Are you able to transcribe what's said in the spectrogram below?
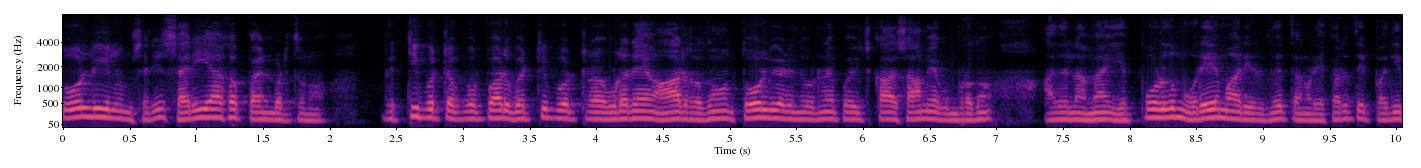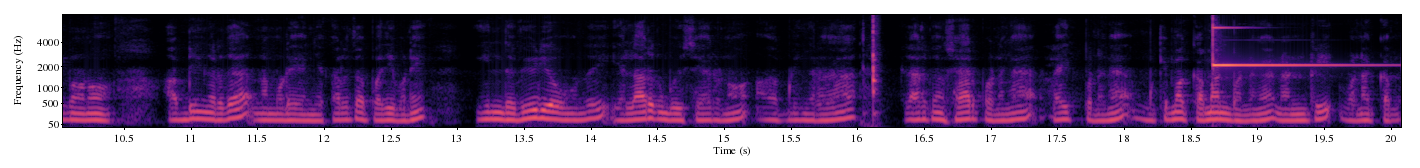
தோல்வியிலும் சரி சரியாக பயன்படுத்தணும். வெற்றி பெற்ற பிற்பாடு வெற்றி பெற்ற உடனே ஆடுறதும் தோல்வி அடைந்த உடனே போய் கா சாமியை கும்பிட்றதும் அது இல்லாமல் எப்பொழுதும் ஒரே மாதிரி இருந்து தன்னுடைய கருத்தை பதிவு பண்ணணும் அப்படிங்கிறத நம்முடைய இங்கே கருத்தை பதிவு பண்ணி இந்த வீடியோ வந்து எல்லாருக்கும் போய் சேரணும் அப்படிங்கிறத எல்லாருக்கும் ஷேர் பண்ணுங்கள் லைக் பண்ணுங்கள் முக்கியமாக கமெண்ட் பண்ணுங்கள் நன்றி வணக்கம்.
